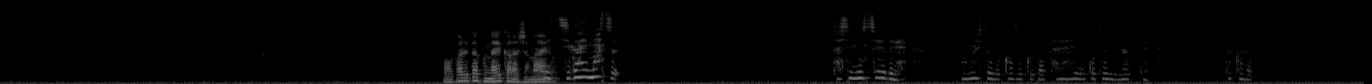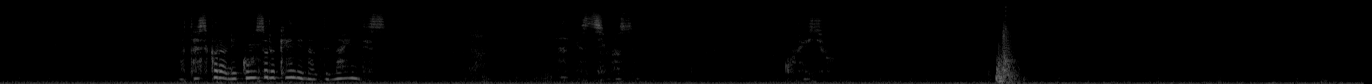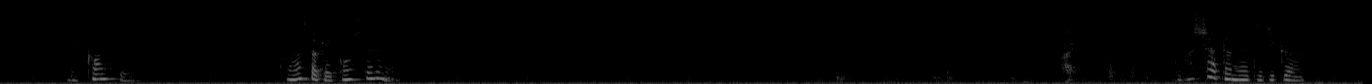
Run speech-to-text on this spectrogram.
別れたくないからじゃないの？え違います。私のせいであの人の家族が大変なことになって。だから私から離婚する権利なんてないんです。すいません。これ以上。離婚ってこの人結婚してるのはいどうしちゃったのよ辻君。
